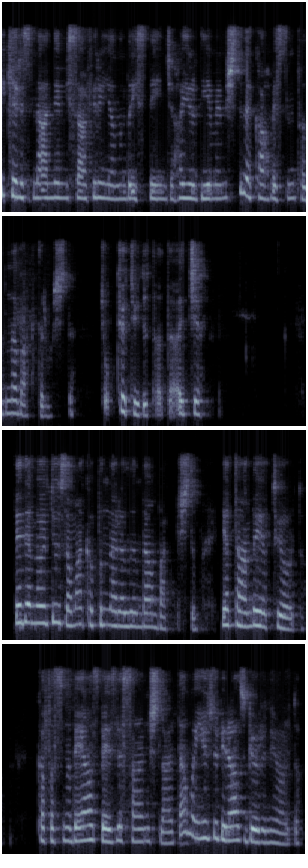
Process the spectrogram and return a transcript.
Bir keresinde annem misafirin yanında isteyince hayır diyememişti de kahvesinin tadına baktırmıştı. Çok kötüydü tadı, acı. Dedem öldüğü zaman kapının aralığından bakmıştım. Yatağında yatıyordu. Kafasını beyaz bezle sarmışlardı ama yüzü biraz görünüyordu.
